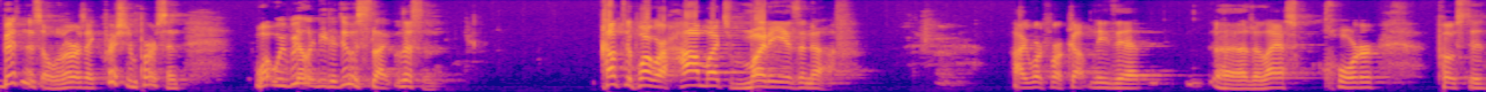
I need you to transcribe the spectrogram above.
business owner, as a Christian person, what we really need to do is like, listen, come to the point where how much money is enough. I worked for a company that uh, the last quarter posted,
